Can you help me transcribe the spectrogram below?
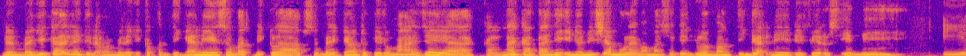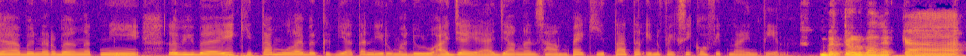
Dan bagi kalian yang tidak memiliki kepentingan nih Sobat Miklab, sebaiknya untuk di rumah aja ya. Karena katanya Indonesia mulai memasuki gelombang tiga nih di virus ini. Iya bener banget nih Lebih baik kita mulai berkegiatan di rumah dulu aja ya Jangan sampai kita terinfeksi COVID-19 Betul banget Kak.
